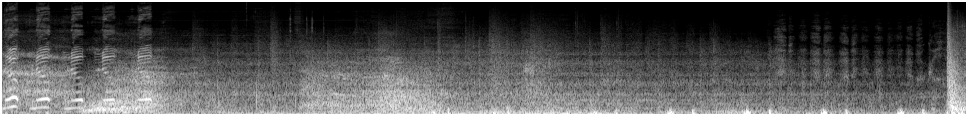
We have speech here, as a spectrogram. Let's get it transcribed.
Nope, nope, nope, nope, nope. Oh god.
